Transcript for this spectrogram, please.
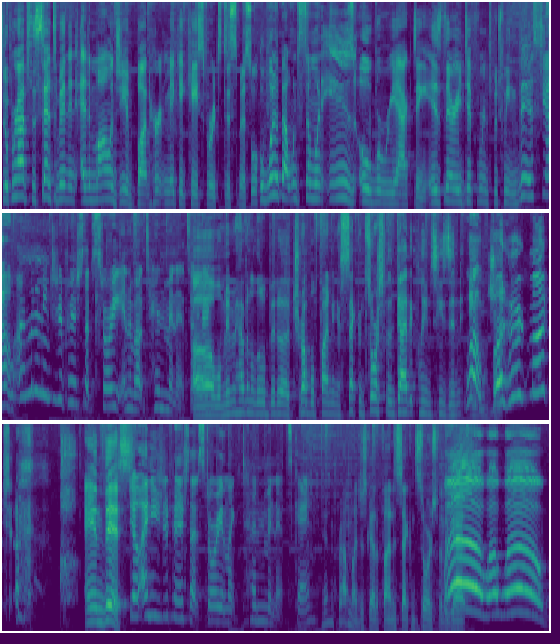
So perhaps the sentiment and etymology of butthurt make a case for its dismissal, but what about when someone is overreacting? Is there a difference between this Joe, I'm gonna need you to finish that story in about 10 minutes, Oh, okay? well, maybe I'm having a little bit of trouble finding a second source for the guy that claims he's an Whoa, angel. butthurt much? and this? Joe, I need you to finish that story in like 10 minutes, okay? Yeah, no problem. I just got to find a second source for the guy. Whoa, whoa, whoa,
